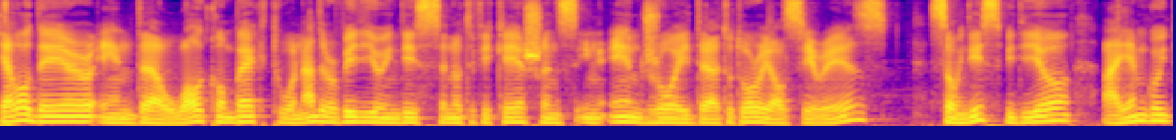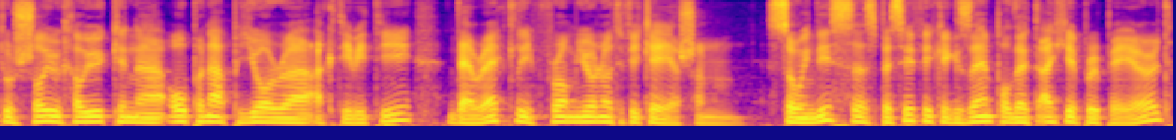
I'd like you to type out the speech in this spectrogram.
Hello there and uh, welcome back to another video in this uh, notifications in Android uh, tutorial series. So in this video I am going to show you how you can uh, open up your uh, activity directly from your notification. So in this uh, specific example that I have prepared,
